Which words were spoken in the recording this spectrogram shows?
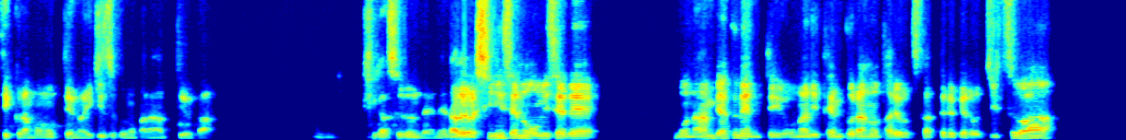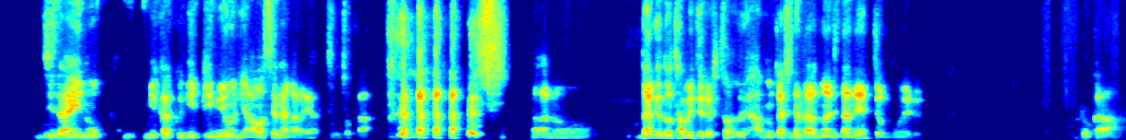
ティックなものっていうのは息づくのかなっていうか、気がするんだよね。例えば老舗のお店でもう何百年っていう同じ天ぷらのタレを使ってるけど、実は時代の味覚に微妙に合わせながらやってるとか。あの、だけど食べてる人は昔ながらの味だねって思える。とか、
